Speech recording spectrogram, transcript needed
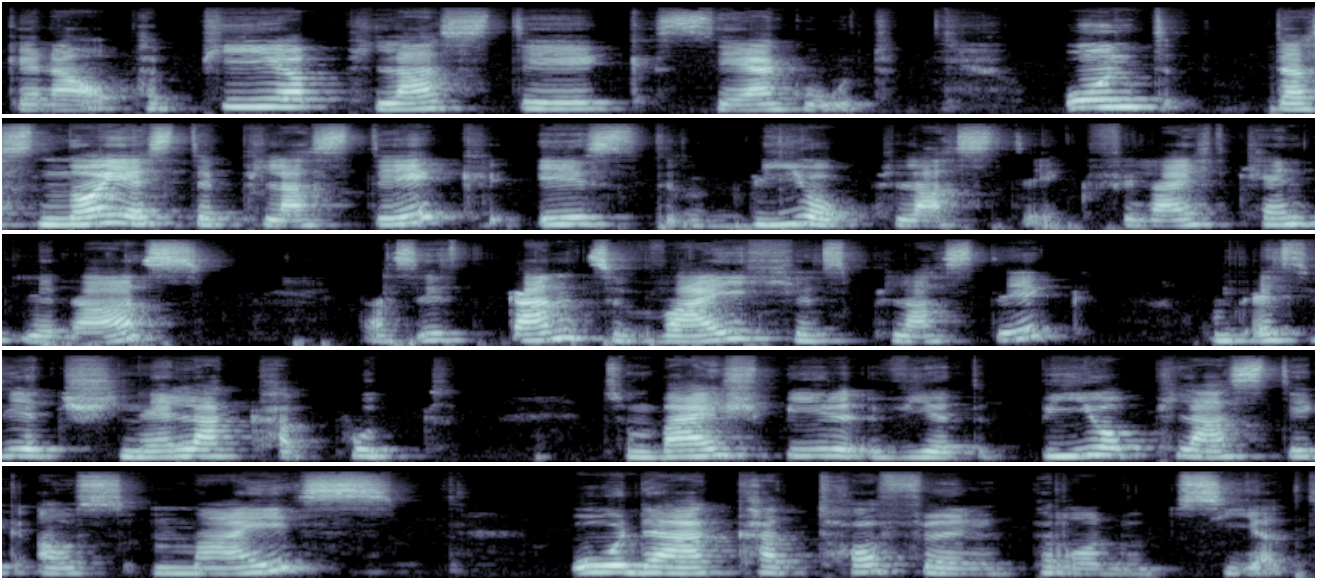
Genau, Papier, Plastik, sehr gut. Und das neueste Plastik ist Bioplastik. Vielleicht kennt ihr das. Das ist ganz weiches Plastik und es wird schneller kaputt. Zum Beispiel wird Bioplastik aus Mais oder Kartoffeln produziert.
